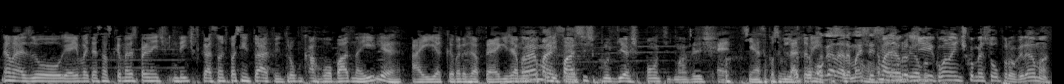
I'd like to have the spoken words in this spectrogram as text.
Não, mas o. E aí vai ter essas câmeras pra identi- identificação, tipo assim, tu, ah, tu entrou com um carro roubado na ilha, aí a câmera já pega e já Não manda é pra mais fácil explodir as pontes de uma vez? É, tinha essa possibilidade também. Ô galera, mas vocês lembram eu- que quando a gente começou o programa,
